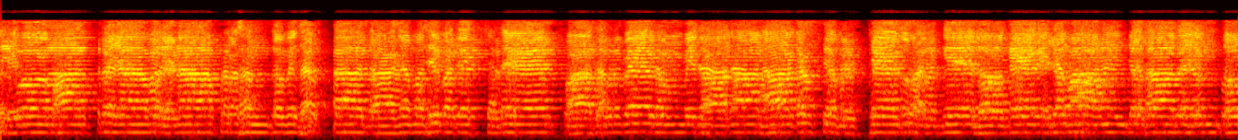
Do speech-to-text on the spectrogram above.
दिवो मात्रया वर्णा प्रसन्तु विधत्ता चायमधिपतिक्षते त्वा सर्वे संविधानानाकस्य पृष्ठे स्वर्गे लोके यजमानम् च साधयन्तो।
